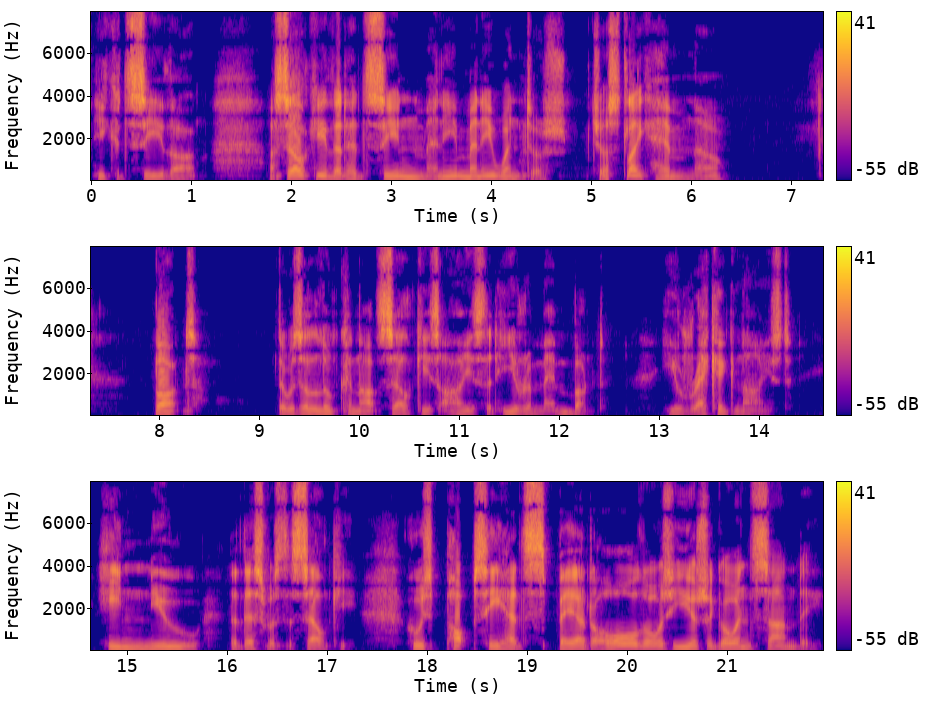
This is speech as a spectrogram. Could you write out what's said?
He could see that. A Selkie that had seen many, many winters, just like him now. But there was a look in that Selkie's eyes that he remembered. He recognized. He knew that this was the Selkie whose pups he had spared all those years ago in Sanday.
